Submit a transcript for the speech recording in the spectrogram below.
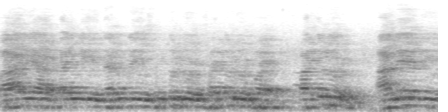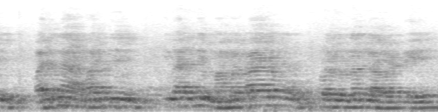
భార్య తల్లి తండ్రి సుతులు సతులు ప- పతులు అనేది వదిన మరిది ఇవన్నీ మమకారము కొని ఉన్నాం కాబట్టి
